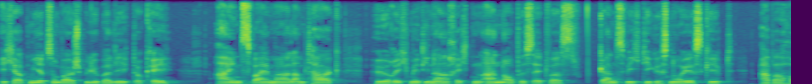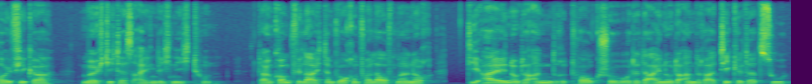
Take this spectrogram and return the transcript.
ich habe mir zum Beispiel überlegt, okay, ein, zweimal am Tag höre ich mir die Nachrichten an, ob es etwas ganz Wichtiges Neues gibt, aber häufiger möchte ich das eigentlich nicht tun. Dann kommt vielleicht im Wochenverlauf mal noch die ein oder andere Talkshow oder der ein oder andere Artikel dazu,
